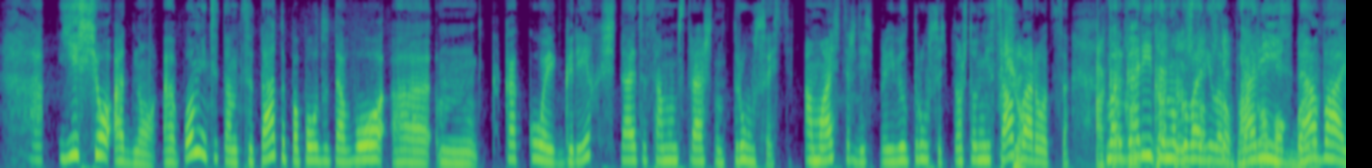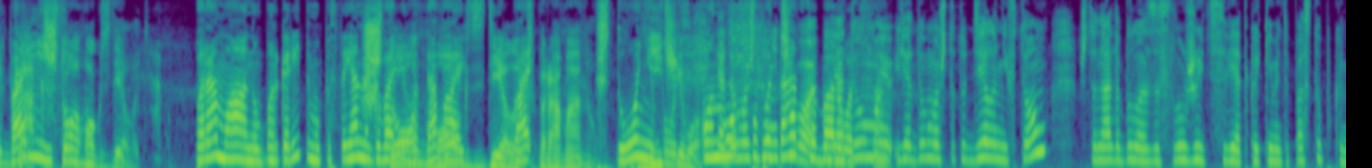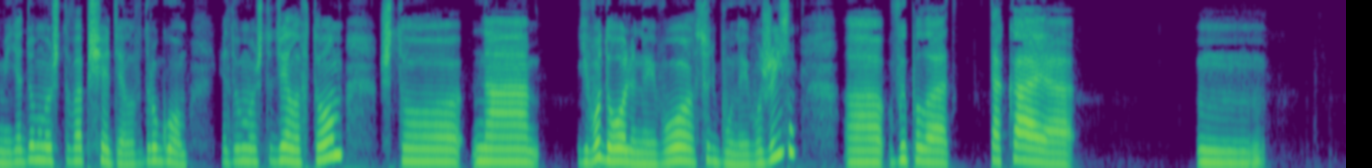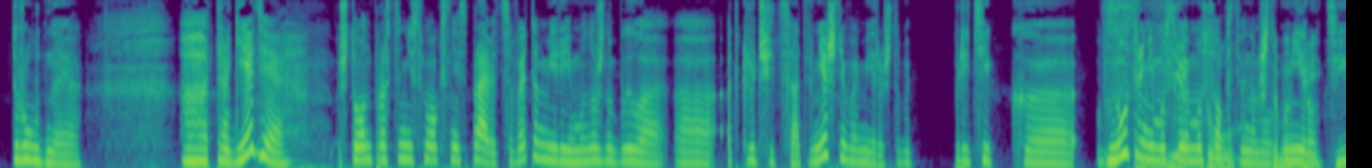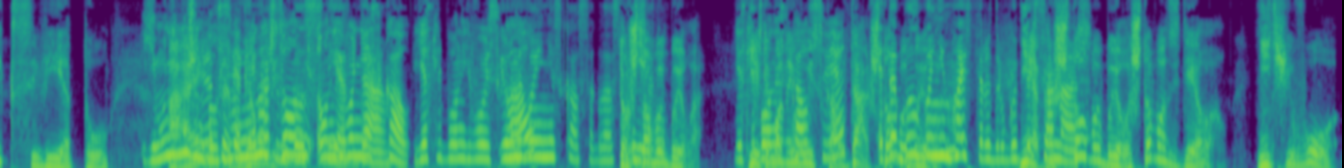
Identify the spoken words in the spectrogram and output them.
Еще одно. А, Помните там цитату по поводу того, а, какой грех считается самым страшным? Трусость. А мастер здесь проявил трусость, потому что он не стал бороться. А как Маргарита он- ему как- стоп, говорила, стоп, как он мог бороться? давай, Как? борись. Что он мог сделать? По роману Маргарита ему постоянно Что говорила, он давай, мог сделать по роману? что-нибудь. Ничего. Он я мог думаю, что попытаться ничего. бороться. Я думаю, я думаю, что тут дело не в том, что надо было заслужить свет какими-то поступками. Я думаю, что вообще дело в другом. Я думаю, что дело в том, что на его долю, на его судьбу, на его жизнь а, выпала такая м, трудная а, трагедия, что он просто не смог с ней справиться. В этом мире ему нужно было а, отключиться от внешнего мира, чтобы прийти к э, внутреннему Свету, своему собственному чтобы миру. прийти к свету. Ему не А нужен был свет. Мне кажется, он, был он свет, его не да. искал. Если бы он его И искал, он его и не искал, согласна. То И- что бы было? если, Если бы он его искал искал, свет, да, что это бы был было? бы не мастер, а другой Нет, персонаж. а что бы было? Что бы он сделал? Ничего.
